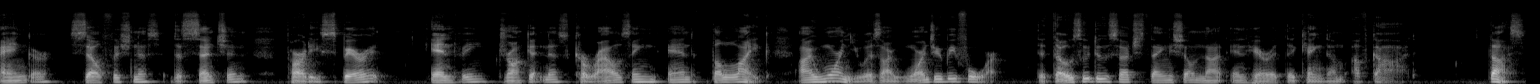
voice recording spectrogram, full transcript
anger, selfishness, dissension, party spirit, envy, drunkenness, carousing, and the like. I warn you, as I warned you before, that those who do such things shall not inherit the kingdom of God. Thus,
